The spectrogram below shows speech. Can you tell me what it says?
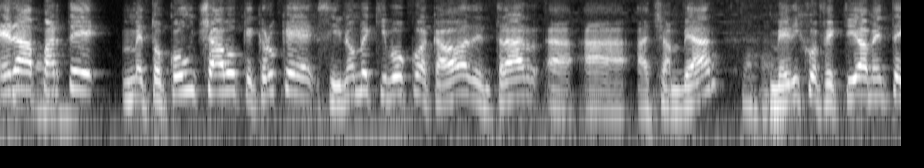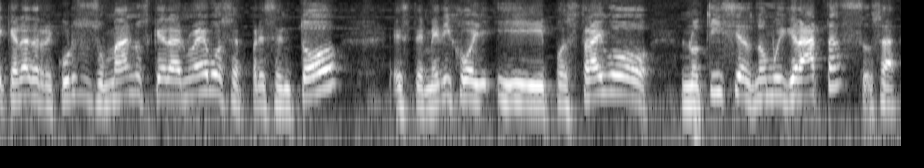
era, aparte, me tocó un chavo que creo que, si no me equivoco, acababa de entrar a, a, chambear. Me dijo efectivamente que era de recursos humanos, que era nuevo, se presentó este, me dijo, y, pues traigo noticias no muy gratas, o sea,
